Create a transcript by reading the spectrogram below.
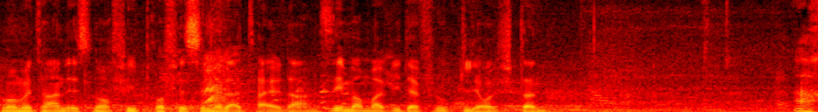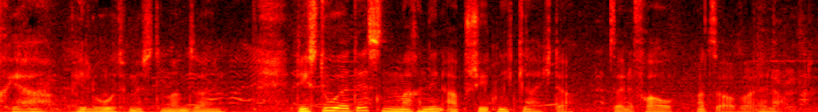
Momentan ist noch viel professioneller Teil da. Sehen wir mal, wie der Flug läuft dann. Ach ja, Pilot müsste man sein. Die Stewardessen machen den Abschied nicht leichter. Seine Frau hat's aber erlaubt.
